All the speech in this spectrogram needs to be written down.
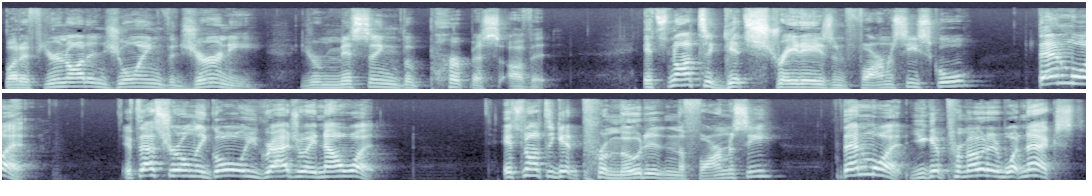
but if you're not enjoying the journey, you're missing the purpose of it. It's not to get straight A's in pharmacy school. Then what? If that's your only goal, you graduate, now what? It's not to get promoted in the pharmacy. Then what? You get promoted, what next?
